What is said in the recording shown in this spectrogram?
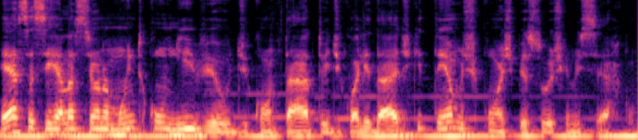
Essa se relaciona muito com o nível de contato e de qualidade que temos com as pessoas que nos cercam.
